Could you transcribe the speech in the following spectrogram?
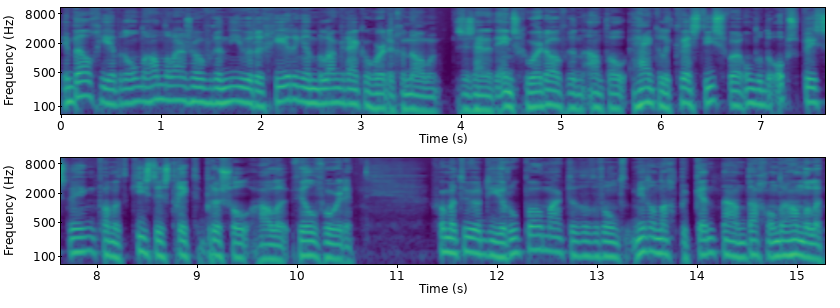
In België hebben de onderhandelaars over een nieuwe regering een belangrijke horde genomen. Ze zijn het eens geworden over een aantal heikele kwesties... waaronder de opsplitsing van het kiesdistrict Brussel-Halle-Vilvoorde. Formateur Di Rupo maakte dat rond middernacht bekend na een dag onderhandelen.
